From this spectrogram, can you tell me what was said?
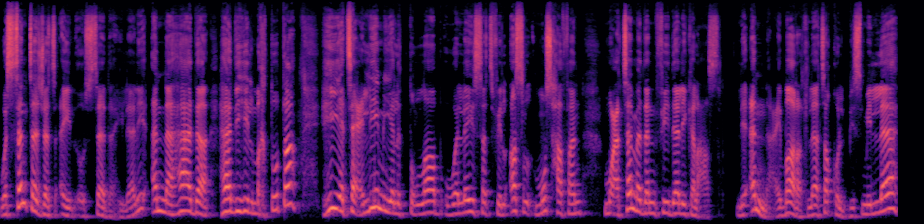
واستنتجت أي الأستاذة هلالي أن هذا هذه المخطوطة هي تعليمية للطلاب وليست في الأصل مصحفا معتمدا في ذلك العصر لأن عبارة لا تقل بسم الله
